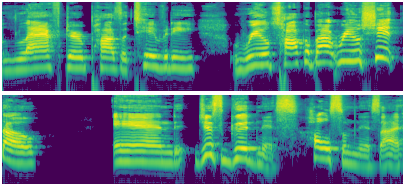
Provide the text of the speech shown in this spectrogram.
laughter, positivity, real talk about real shit though and just goodness, wholesomeness. I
